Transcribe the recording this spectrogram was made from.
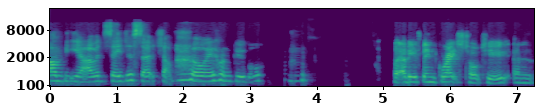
Um, but yeah, I would say just search up Her Way on Google. Well, Abbie, it's been great to talk to you, and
